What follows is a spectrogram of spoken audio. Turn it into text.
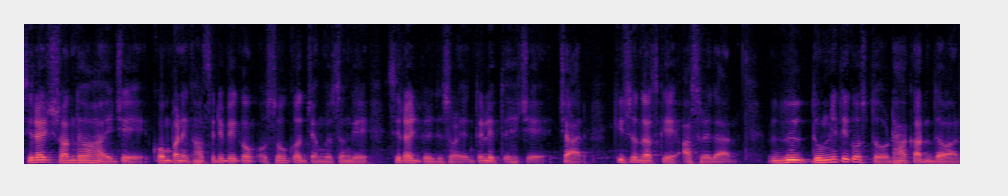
সিরাজ সন্দেহ হয় যে কোম্পানি ঘাসরি বেগম ও শৌকত জঙ্গের সঙ্গে সিরাজ বিরোধী ষড়যন্ত্রে লিপ্ত হয়েছে। চার, কৃষ্ণ দাসকে আশ্রয় দান। দুর্নীতিগ্রস্ত ঢাকার দেওয়ান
